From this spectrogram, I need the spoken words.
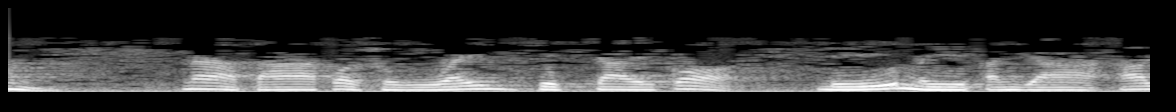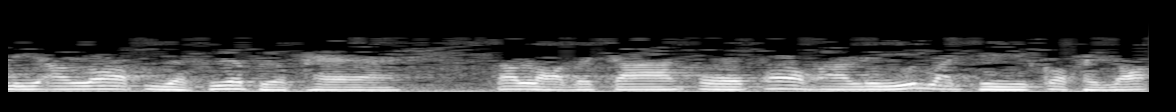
ม หน้าตาก็สวย จิตใจก็ดีมีปัญญา อาลีเอารอบเอื้อเพื่อเผื่อแผ่ตลอดในการโอบอ้อมอาลีวัตีก็ไพเราะ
